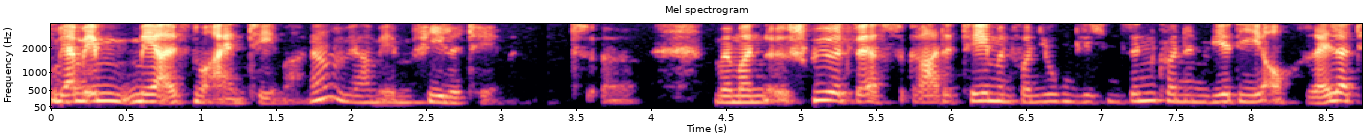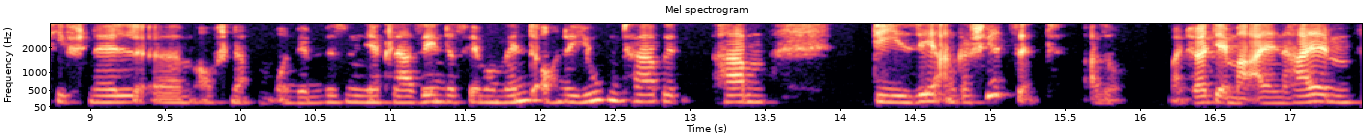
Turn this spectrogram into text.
Wir haben eben mehr als nur ein Thema. Ne? Wir haben eben viele Themen. Und, äh, wenn man spürt, wer es gerade Themen von Jugendlichen sind, können wir die auch relativ schnell ähm, aufschnappen. Und wir müssen ja klar sehen, dass wir im Moment auch eine Jugend habe, haben, die sehr engagiert sind. Also man hört ja immer allen halben,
